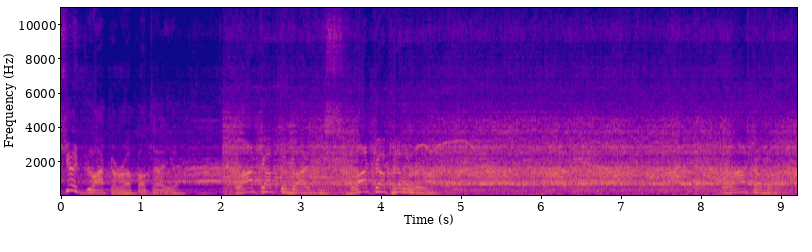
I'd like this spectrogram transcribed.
should lock her up, I'll tell you. Lock up the Bidens. Lock up Hillary. Lock them up.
